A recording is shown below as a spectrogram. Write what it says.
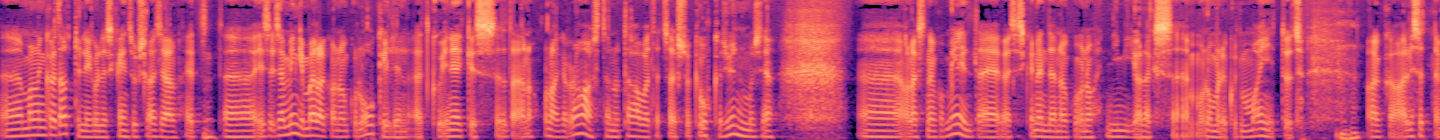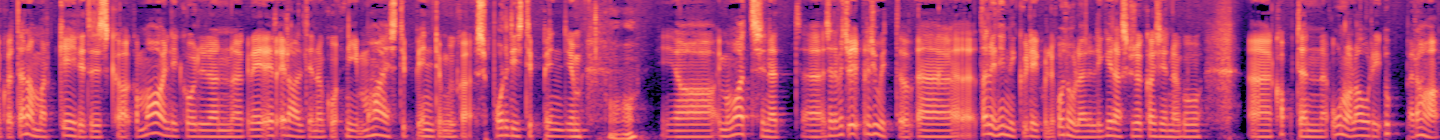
äh, ma olen ka Tartu Ülikoolis käinud sihukesel asjal, et mm. ja see, see on mingil määral ka nagu loogiline, et kui need, kes seda noh, kunagi rahastanud, tahavad, et see oleks sihuke uhke sündmus ja äh, oleks nagu meeldejääv ja siis ka nende nagu noh, nimi oleks äh, loomulikult mainitud mm. -hmm. aga lihtsalt nagu, et ära markeerida, siis ka, ka Maaülikoolil on eraldi nagu nii mahestipendium kui ka spordistipendium uh. -huh ja, ja ma vaatasin, et äh, see oli päris huvitav, äh, Tallinna Tehnikaülikooli kodulehel oli kirjas ka sihuke asi nagu äh, kapten Uno Lauri õpperaha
